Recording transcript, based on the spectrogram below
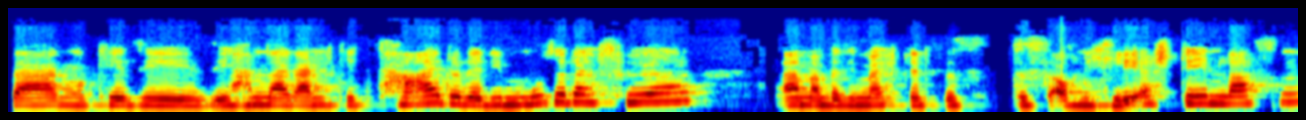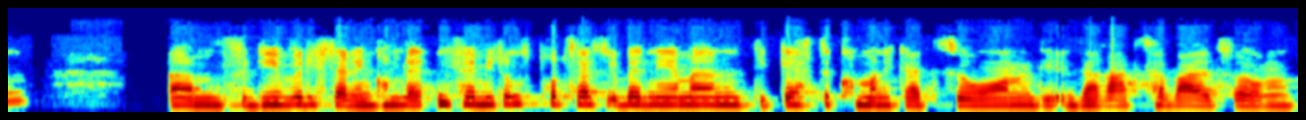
sagen, okay, sie, sie haben da gar nicht die Zeit oder die Muse dafür, ähm, aber sie möchten das, das auch nicht leer stehen lassen. Ähm, für die würde ich dann den kompletten Vermietungsprozess übernehmen, die Gästekommunikation, die Inseratsverwaltung,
